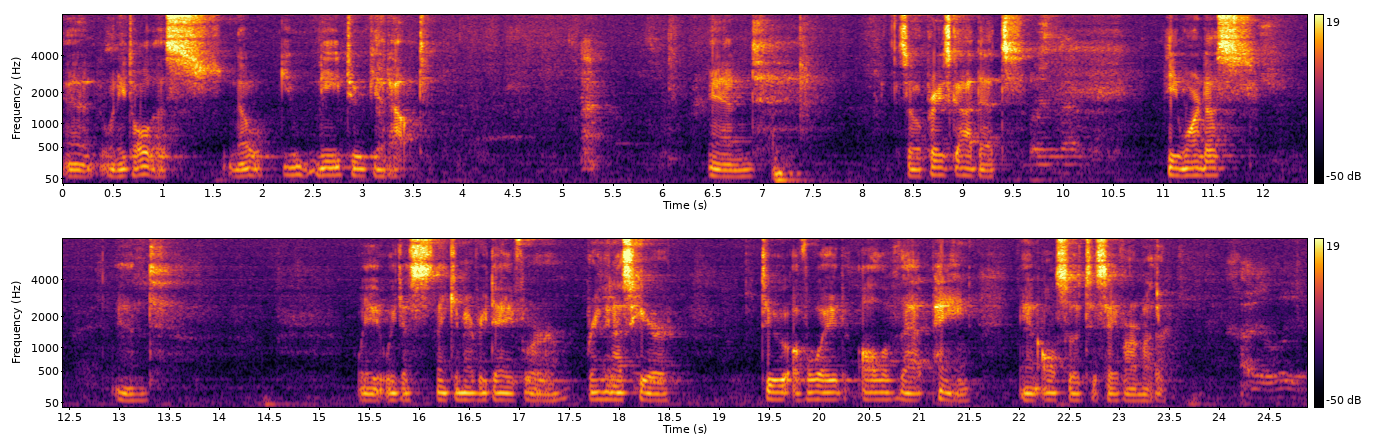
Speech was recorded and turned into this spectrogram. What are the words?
And when he told us, no, you need to get out. And so praise God that he warned us and we, we just thank him every day for bringing us here to avoid all of that pain and also to save our mother. Hallelujah.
